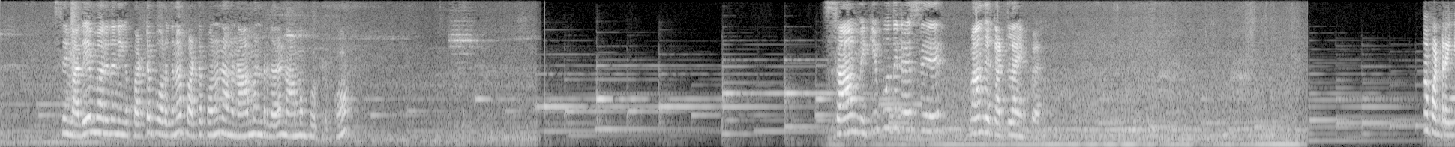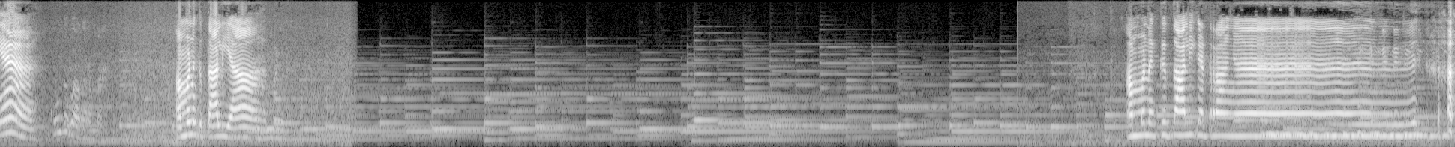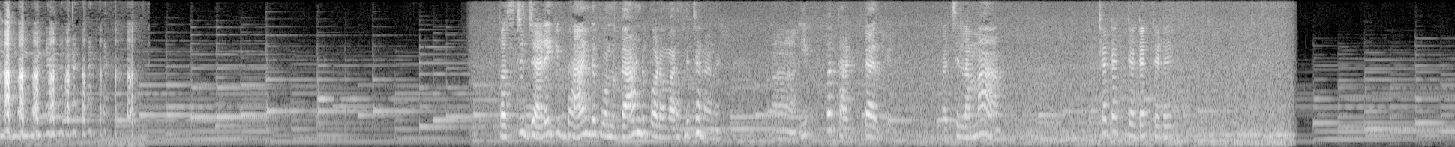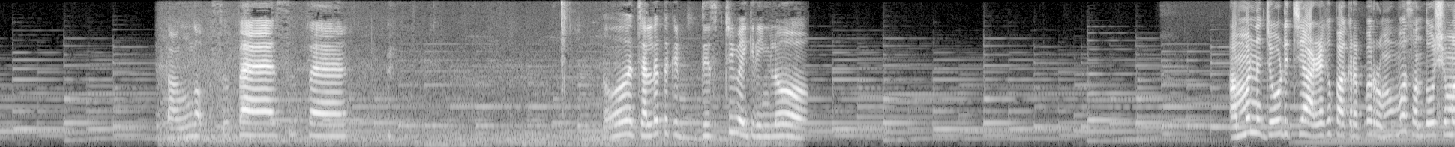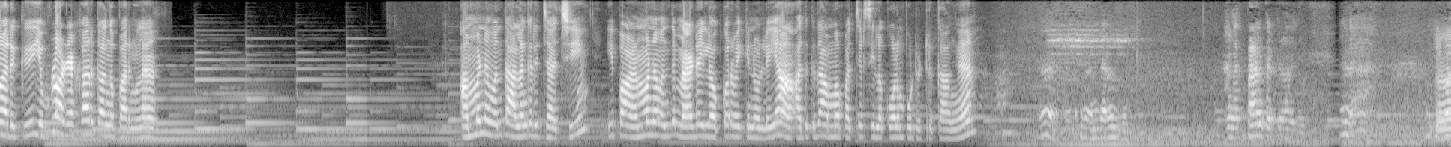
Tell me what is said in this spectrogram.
சேம் அதே மாதிரி தான் நீங்கள் பட்டை போடுறதுன்னா பட்டை போனோம் நாங்கள் நாமன்றதால நாமம் போட்டிருக்கோம். சாமிக்கு புது ட்ரெஸ்ஸு வாங்க கட்டலாம் இப்போ. என்ன பண்றீங்க? குண்டு கோகரம்மா அம்மனுக்கு தாலியா? அம்மனுக்கு. அம்மனுக்கு தாலி கட்டுறாங்க. ஃபர்ஸ்ட் ஜடைக்கு பேண்டு போடணும். பேண்டு போட மறந்துட்டேன் நான். இப்போ கரெக்டாக இருக்கு. வச்சிடலாமா? சடக் டடக் டடக். தங்கம். Super super. ஓ செல்லத்துக்கு டிஸ்ட்ரி வைக்கிறீங்களோ? அம்மனை ஜோடிச்சு அழகு பார்க்கறப்ப ரொம்ப சந்தோஷமா இருக்கு. எவ்வளவு அழகா இருக்காங்க பாருங்களேன். அம்மனை வந்து அலங்கரிச்சாச்சு. இப்போ அம்மனை வந்து மேடையில் உட்கார வைக்கணும் இல்லையா? அதுக்கு தான் அம்மா பச்சரிசியில் கோலம் போட்டுட்டு இருக்காங்க ஆ,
